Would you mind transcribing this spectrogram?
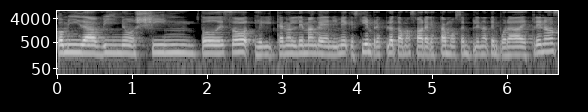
comida, vino, gin, todo eso. El canal de manga y anime que siempre explota más ahora que estamos en plena temporada de estrenos.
